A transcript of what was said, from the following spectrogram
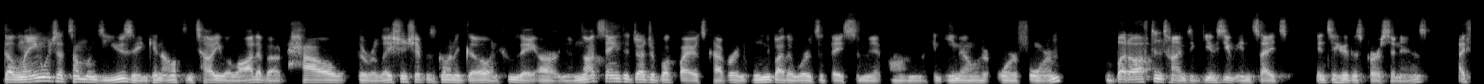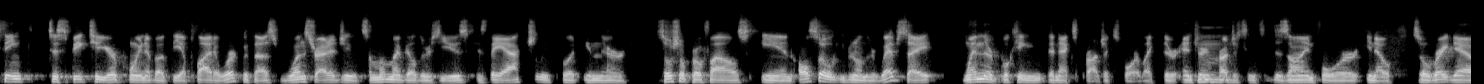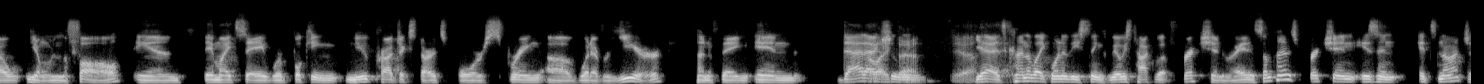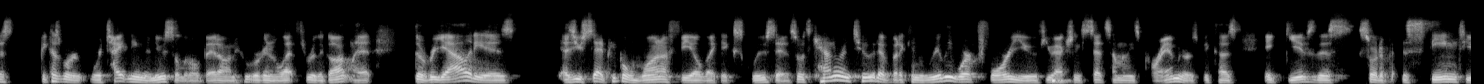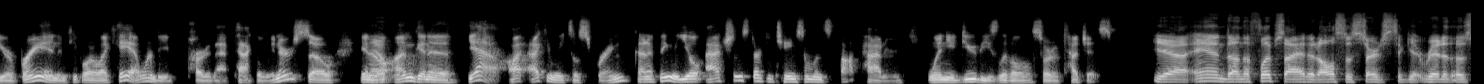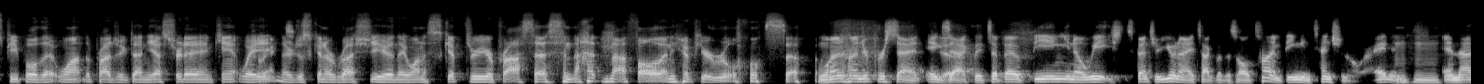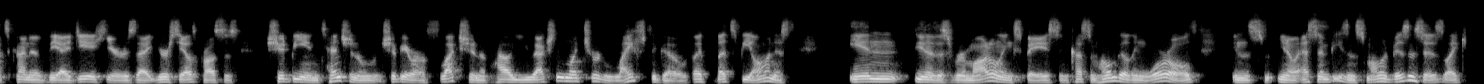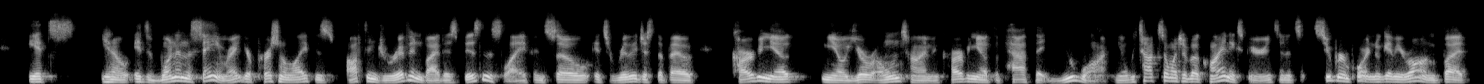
the language that someone's using can often tell you a lot about how the relationship is going to go and who they are. And I'm not saying to judge a book by its cover and only by the words that they submit on like an email or, or a form, but oftentimes it gives you insights into who this person is. I think to speak to your point about the apply to work with us, one strategy that some of my builders use is they actually put in their social profiles and also even on their website when they're booking the next projects for like they're entering mm. projects into design for you know so right now you know we're in the fall and they might say we're booking new project starts for spring of whatever year kind of thing and that I actually like that. yeah yeah it's kind of like one of these things we always talk about friction right and sometimes friction isn't it's not just because we're we're tightening the noose a little bit on who we're going to let through the gauntlet the reality is as you said, people want to feel like exclusive. So it's counterintuitive, but it can really work for you if you mm-hmm. actually set some of these parameters because it gives this sort of esteem to your brand. And people are like, hey, I want to be part of that pack of winners. So, you know, yep. I'm going to, yeah, I, I, can wait till spring kind of thing. You'll actually start to change someone's thought pattern when you do these little sort of touches. Yeah. And on the flip side, it also starts to get rid of those people that want the project done yesterday and can't wait. Correct. And they're just going to rush you and they want to skip through your process and not, not follow any of your rules. So 100%. Exactly. Yeah. It's about being, you know, we, Spencer, you and I talk about this all the time, being intentional, right? And, mm-hmm. and that's kind of the idea here is that your sales process should be intentional. It should be a reflection of how you actually want your life to go. But let's be honest in you know this remodeling space and custom home building world in you know SMBs and smaller businesses like it's you know it's one and the same right? Your personal life is often driven by this business life. And so it's really just about carving out you know your own time and carving out the path that you want. You know we talk so much about client experience and it's super important don't get me wrong but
